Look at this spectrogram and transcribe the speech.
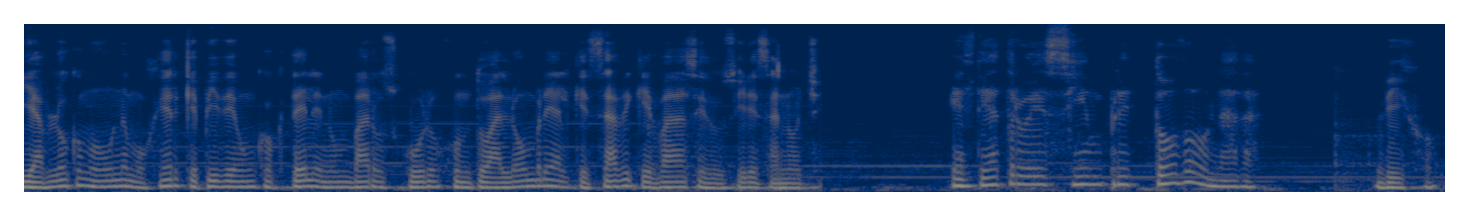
y habló como una mujer que pide un cóctel en un bar oscuro junto al hombre al que sabe que va a seducir esa noche. El teatro es siempre todo o nada, dijo.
